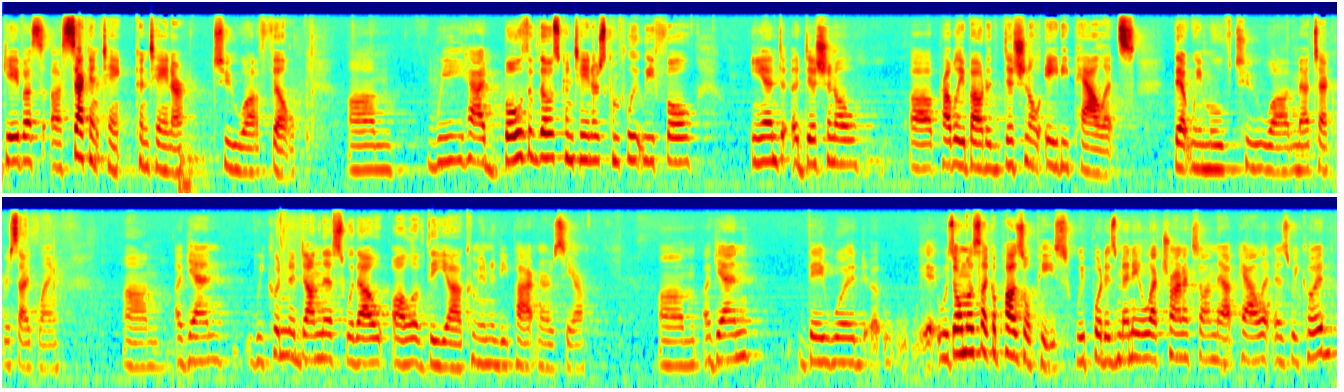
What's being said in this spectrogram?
gave us a second container to uh, fill. Um, We had both of those containers completely full and additional, uh, probably about additional 80 pallets that we moved to uh, Metec Recycling. Um, Again, we couldn't have done this without all of the uh, community partners here. Um, Again, they would, it was almost like a puzzle piece. We put as many electronics on that pallet as we could.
